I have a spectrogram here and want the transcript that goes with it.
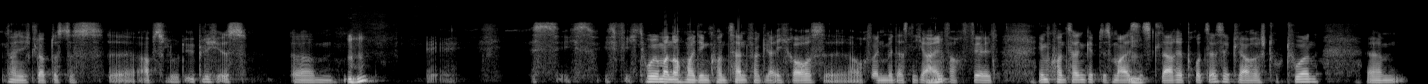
Nein, ich glaube, dass das äh, absolut üblich ist. Ähm, mhm. Ich, ich, ich, hole immer noch mal den Konzernvergleich raus, äh, auch wenn mir das nicht mhm. einfach fällt. Im Konzern gibt es meistens mhm. klare Prozesse, klare Strukturen. Ähm,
